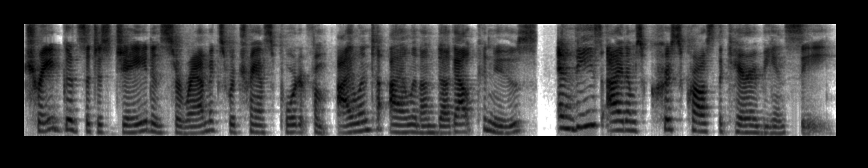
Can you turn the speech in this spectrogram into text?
Trade goods such as jade and ceramics were transported from island to island on dugout canoes, and these items crisscrossed the Caribbean Sea.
